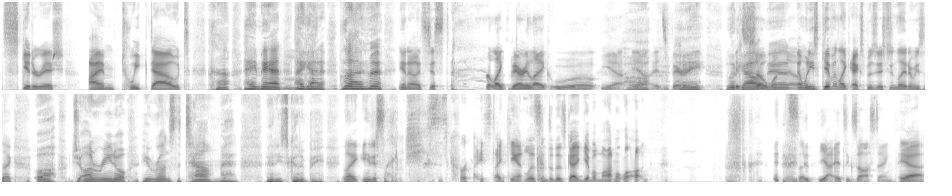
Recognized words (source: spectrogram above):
skitterish. I'm tweaked out. hey man, Mm-hmm. I gotta. You know, it's just. But like very like ooh, yeah, yeah. It's very Hey, look it's out, so man! And when he's given like exposition later, he's like, "Oh, John Reno, he runs the town, man, and he's gonna be like." You're just like, Jesus Christ! I can't listen to this guy give a monologue. It's yeah, it's exhausting. Yeah.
